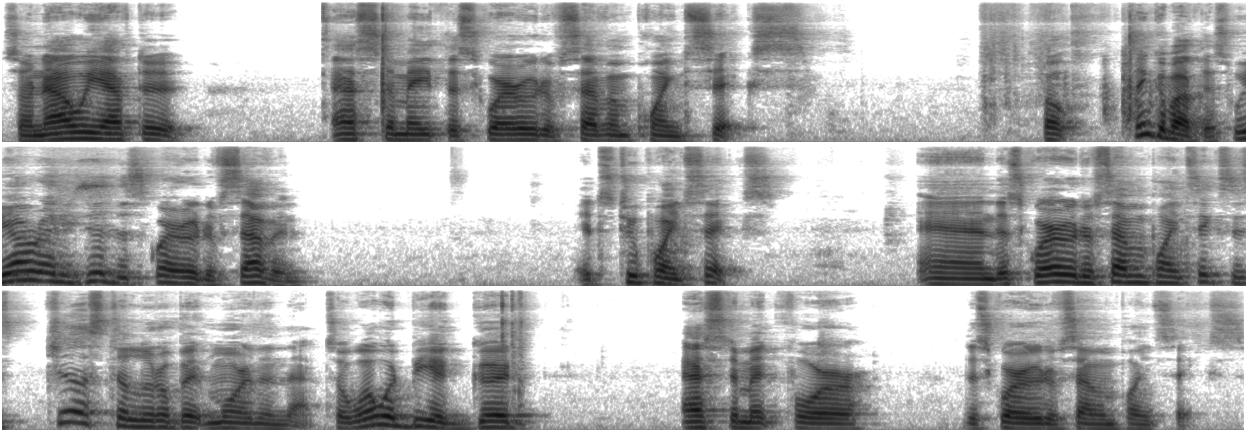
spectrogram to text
So now we have to estimate the square root of 7.6. But think about this. We already did the square root of 7. It's 2.6. And the square root of 7.6 is just a little bit more than that. So what would be a good estimate for the square root of 7.6?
